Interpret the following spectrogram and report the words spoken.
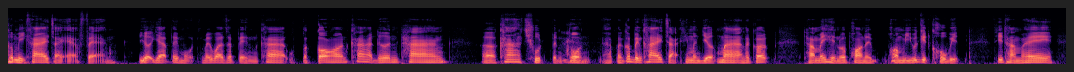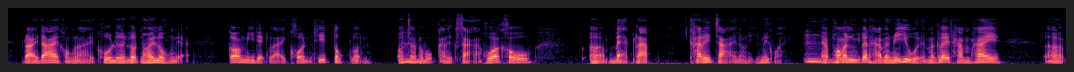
ก็มีค่าใช้จ่ายแอบแฝง เยอะแยะไปหมด ไม่ว่าจะเป็นค่าอุปกรณ์ ค่าเดินทางเอ่อค่าชุดเป็นต้นนะครับมันก็เป็นค่าใช้จ่ายที่มันเยอะมาก แล้วก็ทำให้เห็นว่าพอในพอมีวิกฤตโควิด ที่ทำให้รายได้ของหลายครัวเรือนลดน้อยลงเนี่ยก็มีเด็กหลายคนที่ตกหล่นออกจากระบบการศึกษา เพราะว่าเขาเอ่อแบกรับค่าใช้จ่ายเหล่านี้ไม่ไหวนะเพราะมันมีปัญหาแบบนี้อยู่เนี่ยมันก็เลยทำให้เอิ่ม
